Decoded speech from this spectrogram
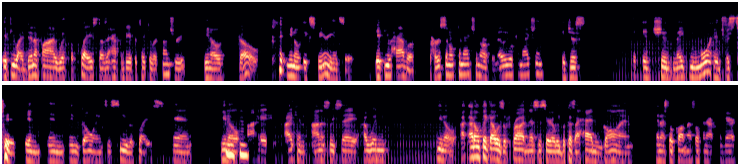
if you identify with the place, doesn't have to be a particular country, you know, go, you know, experience it. If you have a personal connection or a familial connection, it just it should make you more interested in in in going to see the place. And you know, mm-hmm. I I can honestly say I wouldn't you know, I, I, don't think I was a fraud necessarily because I hadn't gone and I still called myself an African American,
